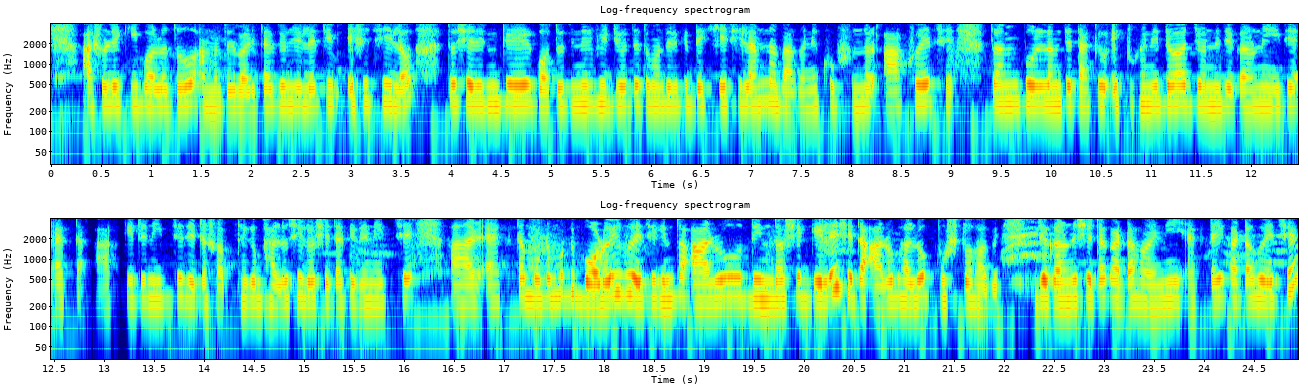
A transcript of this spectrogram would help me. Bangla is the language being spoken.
আসলে কি বলতো, আমাদের বাড়িতে একজন রিলেটিভ এসেছিল, তো সেদিনকে গত দিনের ভিডিওতে তোমাদেরকে দেখিয়েছিলাম না, বাগানে খুব সুন্দর আখ হয়েছে। তো আমি বললাম যে তাকেও একটুখানি দেওয়ার জন্য, যে কারণে এই যে একটা আখ কেটে নিচ্ছে, যেটা সব থেকে ভালো ছিল সেটা কেটে নিচ্ছে। আর একটা মোটামুটি বড়ই হয়েছে, কিন্তু আরও দিন দশেক গেলে সেটা আরও ভালো পুষ্ট হবে। যে কারণে সেটা কাটা হয়নি, একটাই কাটা হয়েছে।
